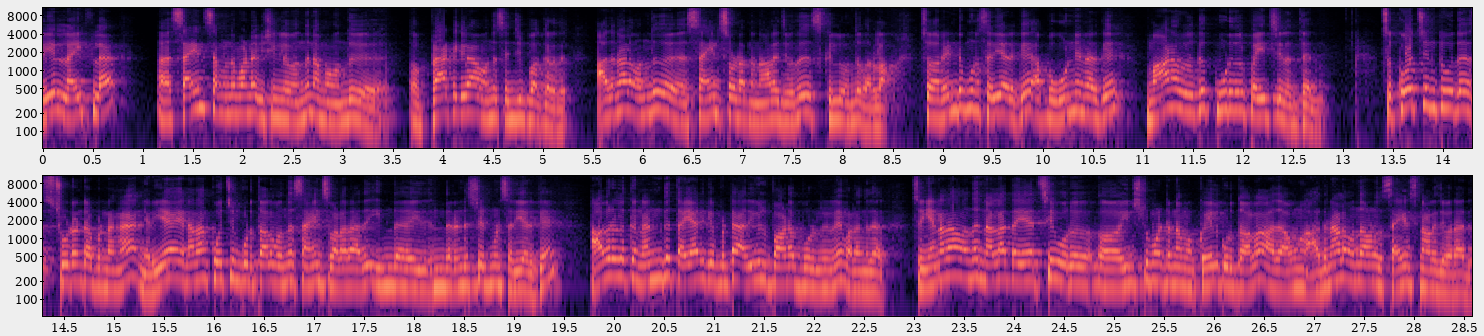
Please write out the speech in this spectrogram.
ரியல் லைஃப்பில் சயின்ஸ் சம்மந்தமான விஷயங்களை வந்து நம்ம வந்து ப்ராக்டிக்கலாக வந்து செஞ்சு பார்க்கறது. அதனால் வந்து சயின்ஸோட அந்த நாலேஜ் வந்து ஸ்கில் வந்து வரலாம். ஸோ ரெண்டு மூணு சரியாக இருக்குது அப்போ ஒன்று என்ன இருக்குது மாணவர்களுக்கு கூடுதல் பயிற்சி அளித்தல். So coaching to the student அப்படின்னாங்க. நிறைய என்ன தான் கோச்சிங் கொடுத்தாலும் வந்து சயின்ஸ் வளராது. இந்த இந்த ரெண்டு ஸ்டேட்மெண்ட் சரியாக இருக்குது அவர்களுக்கு நன்கு தயாரிக்கப்பட்ட அறிவியல் பாடப்பொருள்களை வழங்குதல். ஸோ என்னதான் வந்து நல்லா தயாரித்து ஒரு இன்ஸ்ட்ருமெண்ட்டை நம்ம கையில் கொடுத்தாலும் அது அவங்க அதனால் வந்து அவனுக்கு சயின்ஸ் நாலேஜ் வராது.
